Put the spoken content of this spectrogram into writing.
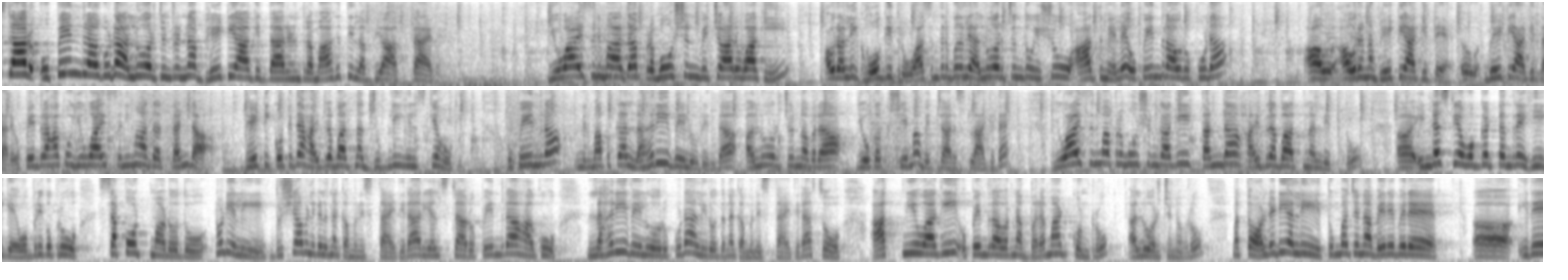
Star Upendra ಕೂಡ ಅಲ್ಲು ಅರ್ಜುನ್ರನ್ನ ಭೇಟಿಯಾಗಿದ್ದಾರೆ ಅನ್ನೋದ್ರ ಮಾಹಿತಿ ಲಭ್ಯ ಆಗ್ತಾ ಇದೆ. ಯುವ ಸಿನಿಮಾದ ಪ್ರಮೋಷನ್ ವಿಚಾರವಾಗಿ ಅವ್ರು ಅಲ್ಲಿಗೆ ಹೋಗಿದ್ರು. ಆ ಸಂದರ್ಭದಲ್ಲಿ ಅಲ್ಲು ಅರ್ಜುನ್ದು ಇಶ್ಯೂ ಆದ್ಮೇಲೆ ಉಪೇಂದ್ರ ಅವರು ಕೂಡ ಅವ್- ಅವರನ್ನ ಭೇಟಿ ಭೇಟಿಯಾಗಿದ್ದಾರೆ. ಉಪೇಂದ್ರ ಹಾಗೂ ಯುವ ಸಿನಿಮಾದ ತಂಡ ಭೇಟಿ ಕೊಟ್ಟಿದೆ. ಹೈದರಾಬಾದ್ನ ಜುಬ್ಲಿ ಹಿಲ್ಸ್ಗೆ ಹೋಗಿ. ಉಪೇಂದ್ರ ನಿರ್ಮಾಪಕ ಲಹರಿ ವೇಲೂರಿಂದ ಅಲ್ಲು ಅರ್ಜುನ್ ಅವರ ಯೋಗಕ್ಷೇಮ ವಿಚಾರಿಸಲಾಗಿದೆ. ಯುವ ಸಿನಿಮಾ ಪ್ರಮೋಷನ್ಗಾಗಿ ತಂಡ ಹೈದರಾಬಾದ್ನಲ್ಲಿತ್ತು. ಇಂಡಸ್ಟ್ರಿಯ ಒಗ್ಗಟ್ಟಂದ್ರೆ ಹೀಗೆ. ಒಬ್ರಿಗೊಬ್ರು ಸಪೋರ್ಟ್ ಮಾಡೋದು. ನೋಡಿ, ಅಲ್ಲಿ ದೃಶ್ಯಾವಳಿಗಳನ್ನ ಗಮನಿಸ್ತಾ ಇದ್ದೀರಾ? ರಿಯಲ್ ಸ್ಟಾರ್ ಉಪೇಂದ್ರ ಹಾಗೂ ಲಹರಿ ವೇಲು ಅವರು ಕೂಡ ಅಲ್ಲಿರೋದನ್ನ ಗಮನಿಸ್ತಾ ಇದ್ದೀರಾ? ಸೊ ಆತ್ಮೀಯವಾಗಿ ಉಪೇಂದ್ರ ಅವ್ರನ್ನ ಬರಮಾಡಿಕೊಂಡ್ರು ಅಲ್ಲು ಅರ್ಜುನ್ ಅವರು. ಮತ್ತು ಆಲ್ರೆಡಿ ಅಲ್ಲಿ ತುಂಬಾ ಜನ ಬೇರೆ ಬೇರೆ ಇದೇ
